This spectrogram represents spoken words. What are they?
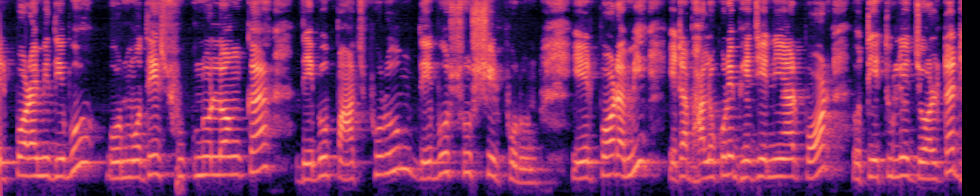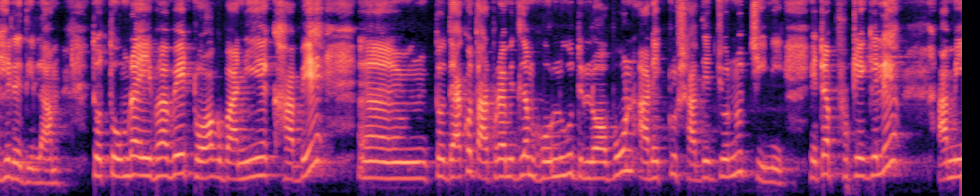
এরপর আমি দেবো ওর মধ্যে শুকনো লঙ্কা, দেব পাঁচ ফোড়ন, দেব সর্ষের ফোড়ন। এরপর আমি এটা ভালো করে ভেজে নেওয়ার পর ও তেঁতুলের জলটা ঢেলে দিলাম। তো তোমরা এভাবে টক বানিয়ে খাবে তো দেখো তারপরে আমি দিলাম হলুদ, লবণ আর একটু স্বাদের জন্য চিনি। এটা ফুটে গেলে আমি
